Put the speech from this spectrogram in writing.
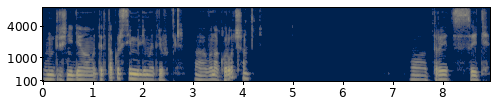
внутрішній діаметр також 7 мм. Вона коротша. 30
